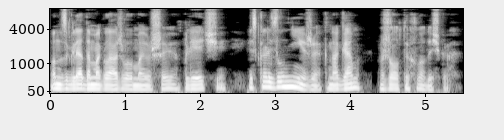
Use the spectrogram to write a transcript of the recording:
Он взглядом оглаживал мою шею, плечи и скользил ниже, к ногам в желтых лодочках.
